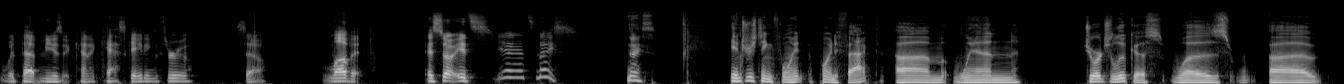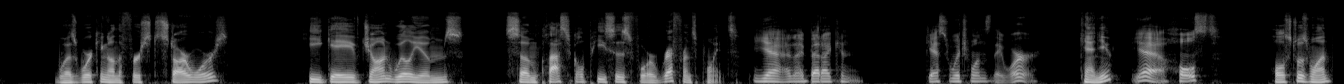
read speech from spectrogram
with that music kind of cascading through. So, love it. And so it's yeah, it's nice. Nice. Interesting point. Point of fact. Um, when George Lucas was uh, was working on the first Star Wars, he gave John Williams some classical pieces for reference points. Yeah, and I bet I can guess which ones they were. Can you? Yeah, Holst. Holst was one.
